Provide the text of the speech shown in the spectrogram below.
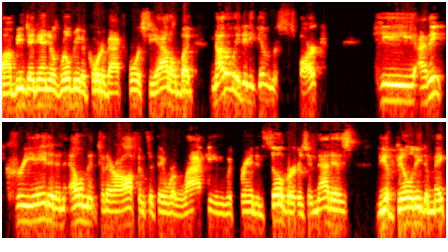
Um, B.J. Daniels will be the quarterback for Seattle, but not only did he give him a spark, he, I think, created an element to their offense that they were lacking with Brandon Silvers, and that is the ability to make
